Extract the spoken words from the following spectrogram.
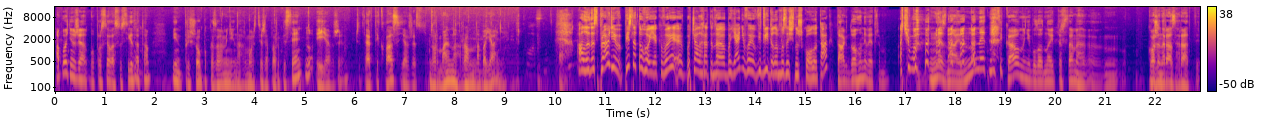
А потім вже попросила сусіда там. Він прийшов, показав мені на гармошці вже пару пісень. Ну і я вже четвертий клас, я вже нормально грав на баяні. Але насправді, після того як ви е, почали грати на баяні, ви відвідали музичну школу, так? Так довго не витримав. А чому? Не знаю. Ну не, не цікаво мені було одно і те ж саме е, кожен раз грати.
